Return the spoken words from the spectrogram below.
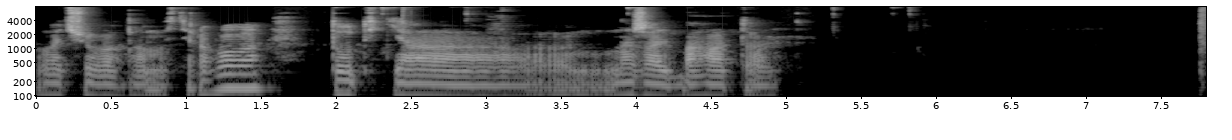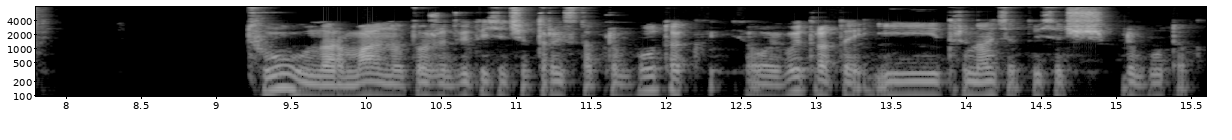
Лачувага мастерового. Тут я, на жаль, багато. Ту, нормально, теж 2300 прибуток, ой, витрати і 13 тисяч прибуток.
